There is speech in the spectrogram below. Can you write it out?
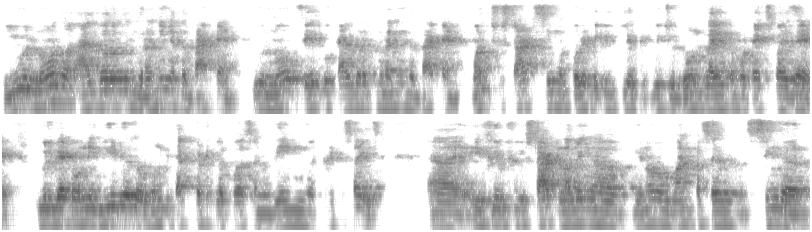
you will know the algorithm running at the back end. You will know Facebook algorithm running in the back end. Once you start seeing a political clip which you don't like about XYZ, you will get only videos of only that particular person being criticized. Uh, if, you, if you start loving a you know one person singer,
